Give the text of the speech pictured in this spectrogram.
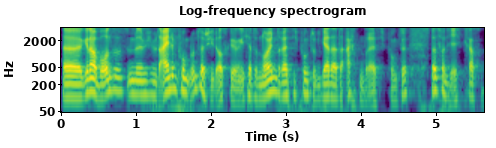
Äh, genau, bei uns ist es nämlich mit einem Punkt Unterschied ausgegangen. Ich hatte 39 Punkte und Gerda hatte 38 Punkte. Das fand ich echt krass.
